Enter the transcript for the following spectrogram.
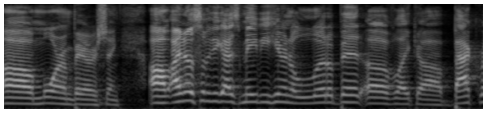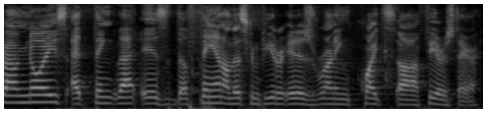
uh, more embarrassing. Um, I know some of you guys may be hearing a little bit of like uh, background noise. I think that is the fan on this computer. It is running quite uh, fierce there.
